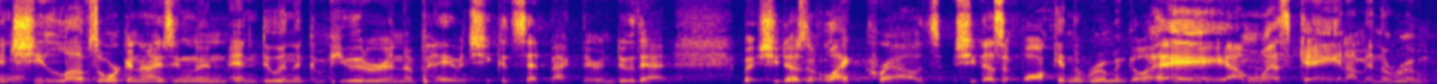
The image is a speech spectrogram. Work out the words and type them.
and she loves organizing and, and doing the computer and the pay, and she could sit back there and do that. But she doesn't like crowds. She doesn't walk in the room and go, hey, I'm Wes Kane, I'm in the room.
